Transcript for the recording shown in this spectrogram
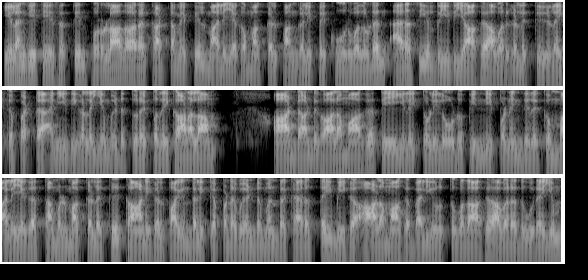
இலங்கை தேசத்தின் பொருளாதார கட்டமைப்பில் மலையக மக்கள் பங்களிப்பை கூறுவதுடன் அரசியல் ரீதியாக அவர்களுக்கு இழைக்கப்பட்ட அநீதிகளையும் எடுத்துரைப்பதை காணலாம். ஆண்டாண்டு காலமாக தேயிலை தொழிலோடு பின்னி பிணைந்திருக்கும் மலையக தமிழ் மக்களுக்கு காணிகள் பகிர்ந்தளிக்கப்பட வேண்டும் என்ற கருத்தை மிக ஆழமாக வலியுறுத்துவதாக அவரது உரையும்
